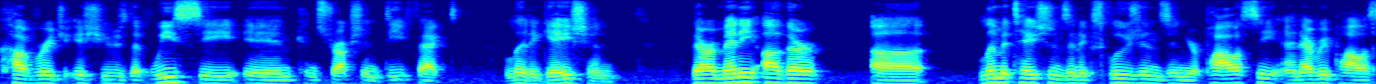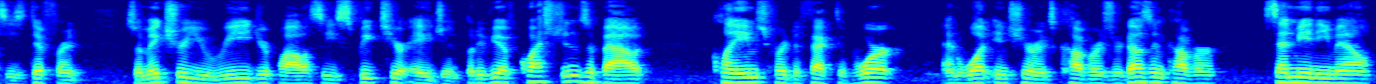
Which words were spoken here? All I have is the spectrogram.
coverage issues that we see in construction defect litigation. There are many other uh, limitations and exclusions in your policy, and every policy is different. So make sure you read your policy, speak to your agent. But if you have questions about claims for defective work and what insurance covers or doesn't cover, send me an email,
